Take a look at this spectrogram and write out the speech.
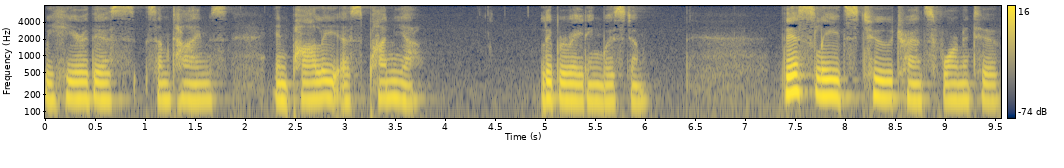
We hear this sometimes in Pali as panya, liberating wisdom. This leads to transformative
